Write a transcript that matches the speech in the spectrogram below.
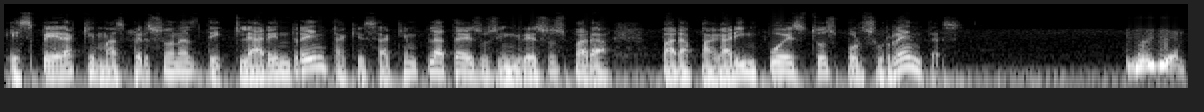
espera que más personas declaren renta, que saquen plata de sus ingresos para, para pagar impuestos por sus rentas. Muy bien.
